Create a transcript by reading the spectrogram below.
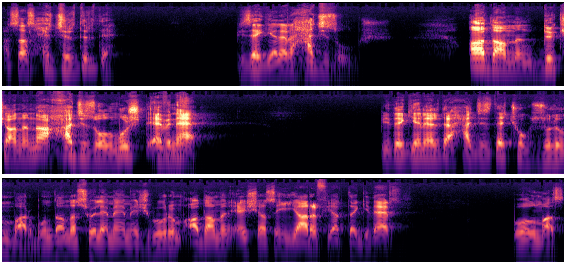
Asas hicirdir de. Bize gelir haciz olmuş. Adamın dükkanına haciz olmuş evine. Bir de genelde hacizde çok zulüm var. Bundan da söylemeye mecburum. Adamın eşyası yarı fiyatta gider. Bu olmaz.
